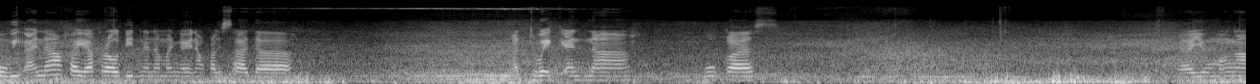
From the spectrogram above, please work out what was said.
Uwi na kaya crowded na naman ngayon ang kalsada. At weekend na. Bukas. Kaya yung mga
